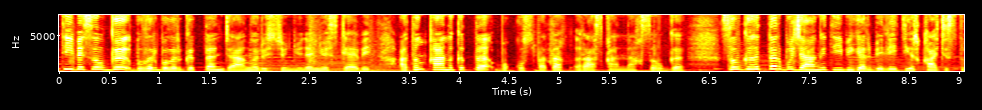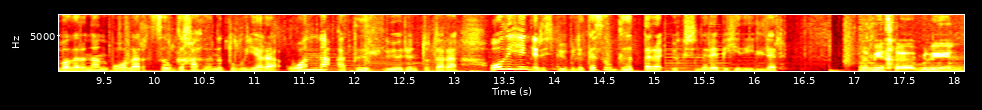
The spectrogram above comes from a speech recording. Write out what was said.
тибе сылгы былыр-былыргыттан жаңы рүссүннүнен өскәбит. Атын қанықытта бұққуспатақ расқаннақ сылгы. Сылгыһыттар бұ жаңы тибигер белетир качестволарынан болар сылгы хахыны тулуяра, онна атыр үйөрүн тутара. Ол иһин республика сылгыһыттара үксүләре бихириллер. Намеха билин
